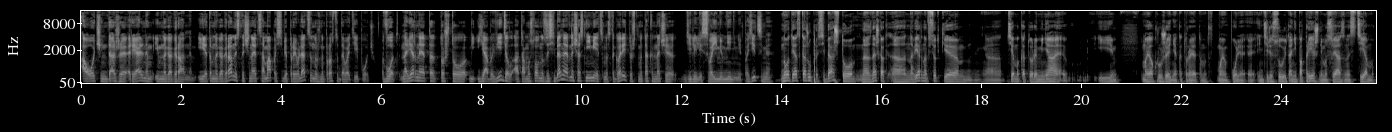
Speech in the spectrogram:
а очень даже реальным и многогранным. И эта многогранность начинает сама по себе проявляться, нужно просто давать ей почву. Вот, наверное, это то, что я бы видел, а там условно за себя, наверное, сейчас не имеет смысла говорить, потому что мы так или иначе делились своими мнениями и позициями. Ну вот я скажу про себя, что, э, знаешь как, э, наверное, все-таки э, тема, которая меня и мое окружение, которое там в моем поле интересует, они по-прежнему связаны с тем,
